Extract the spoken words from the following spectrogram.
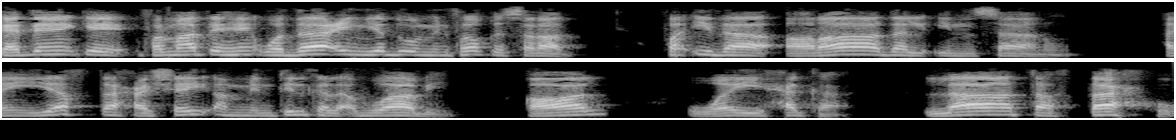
کہتے ہیں کہ فرماتے ہیں وداعن يدعو من فوق الصراط فاذا اراد الانسان ان يفتح شيئا من تلك الابواب قال ويحك لا تفتحه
